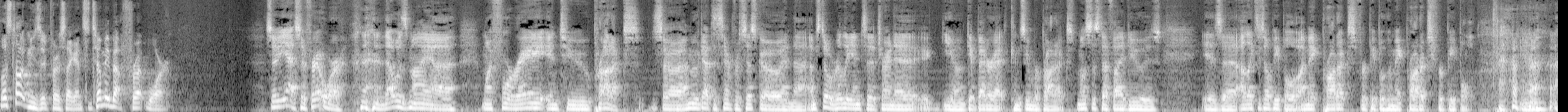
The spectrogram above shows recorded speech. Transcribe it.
Let's talk music for a second. So tell me about Fret War. So yeah, so Fret War, that was my uh, my foray into products. So I moved out to San Francisco, and uh, I'm still really into trying to you know get better at consumer products. Most of the stuff I do is is uh, I like to tell people I make products for people who make products for people. Know?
